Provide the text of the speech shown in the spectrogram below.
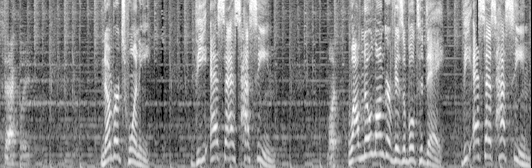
exactly. Number 20. The SS Jassim. What? While no longer visible today, the SS Jassim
